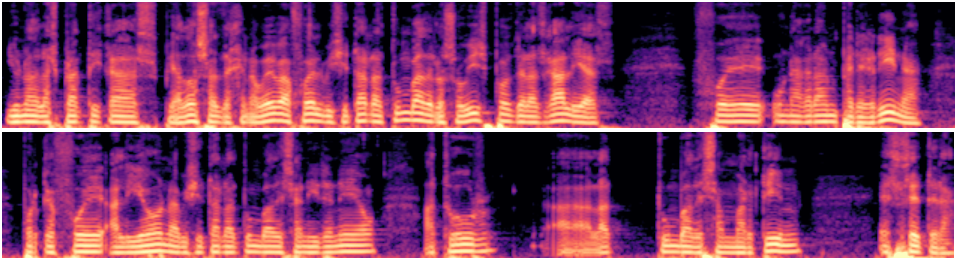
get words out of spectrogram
y una de las prácticas piadosas de Genoveva fue el visitar la tumba de los obispos de las Galias. Fue una gran peregrina, porque fue a Lyon a visitar la tumba de San Ireneo, a Tours, a la tumba de San Martín, etc.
